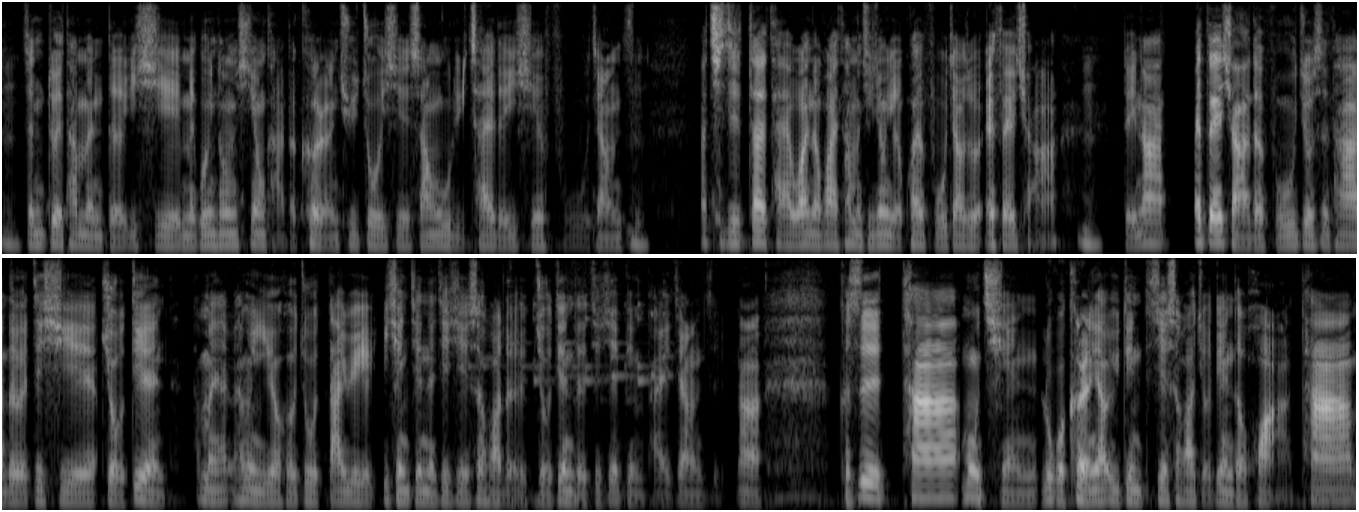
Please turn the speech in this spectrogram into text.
嗯针对他们的一些美国运通信用卡的客人去做一些商务旅差的一些服务这样子。嗯那其实，在台湾的话，他们其中有一块服务叫做 FHR，嗯，对，那 FHR 的服务就是它的这些酒店，他们他们也有合作，大约有一千间的这些奢华的酒店的这些品牌这样子。那可是它目前如果客人要预订这些奢华酒店的话，它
